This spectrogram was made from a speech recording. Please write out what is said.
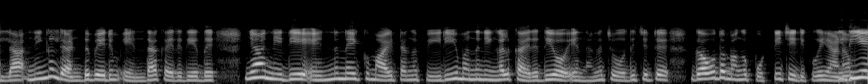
അല്ല നിങ്ങൾ രണ്ടുപേരും എന്താ കരുതിയത്? ഞാൻ നിധിയെ എന്നേക്കുമായിട്ട് അങ്ങ് പിരിയുമെന്ന് നിങ്ങൾ കരുതിയോ? എന്നങ്ങ് ചോദിച്ചിട്ട് ഗൗതം അങ്ങ് പൊട്ടിച്ചിരിക്കുകയാണ്. ഇതിയെ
